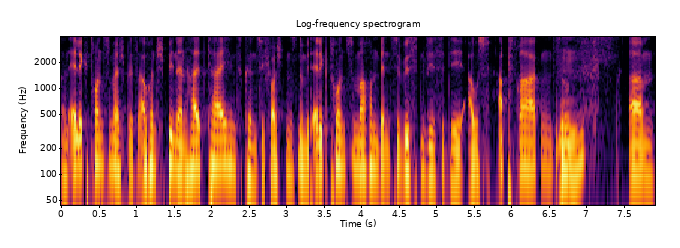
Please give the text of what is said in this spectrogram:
ein Elektron zum Beispiel ist auch ein Spin ein Halbteilchen, Sie können sich vorstellen, es nur mit Elektronen zu machen, wenn Sie wüssten, wie Sie die aus abfragen und so. Mhm. Ähm,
